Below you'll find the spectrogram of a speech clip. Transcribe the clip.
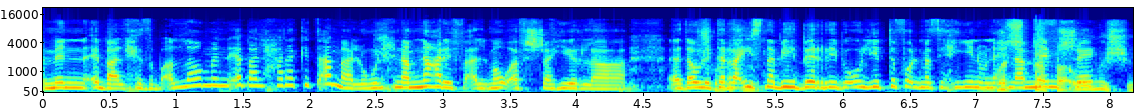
من قبل حزب الله ومن قبل حركة أمل. ونحن بنعرف الموقف الشهير لدولة الرئيس نبيه بري بيقول يتفقوا المسيحيين ونحن بنمشي.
